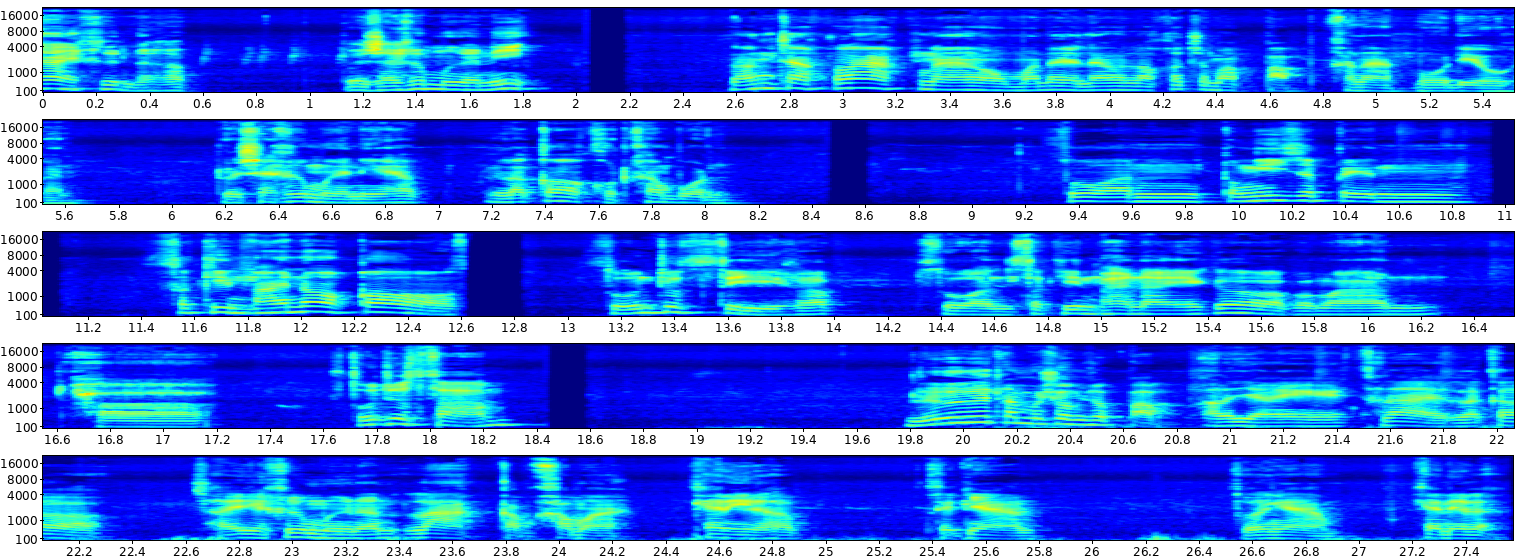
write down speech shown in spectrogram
ง่ายขึ้นนะครับ โดยใช้เครื่องมือนี้ หลังจากลากนางออกมาได้แล้ว เราก็จะมาปรับขนาดโมเดลกัน โดยใช้เครื่องมือนี้ครับ แล้วก็กดข้างบน ส่วนตรงนี้จะเป็นสกินภายนอกก็ 0.4 ครับ ส่วนสกินภายในก็ประมาณ0.3 หรือท่านผู้ชมจะปรับอะไรยังไงก็ได้ แล้วก็ใช้เครื่องมือนั้นลากกลับเข้ามาแค่นี้นะครับ เสร็จงานสวยงาม แค่นี้แหละ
